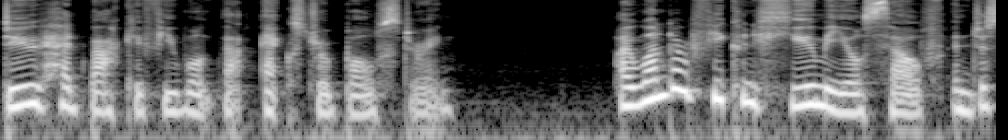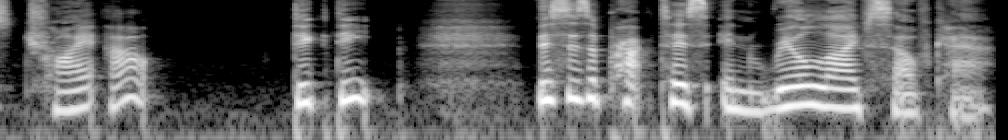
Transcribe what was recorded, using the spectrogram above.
do head back if you want that extra bolstering. I wonder if you can humour yourself and just try it out. Dig deep. This is a practice in real life self care,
